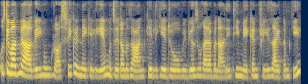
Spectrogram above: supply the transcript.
उसके बाद मैं आ गई हूँ ग्रॉसरी करने के लिए। मुझे रमज़ान के लिए जो वीडियोस वगैरह बनानी थी मेक एंड फ्रीज़ आइटम की,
